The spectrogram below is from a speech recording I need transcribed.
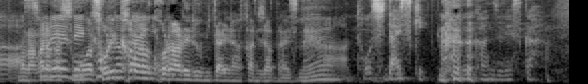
まあ、なかなかそそれから来られるみたいな感じだったんですね。投資大好きという感じですか。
